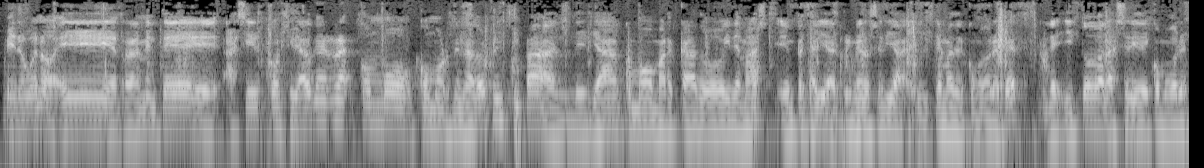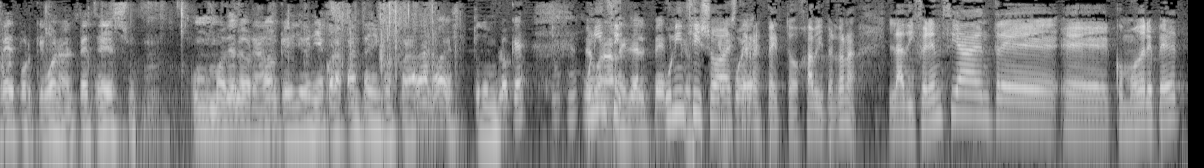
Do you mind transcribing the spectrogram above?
Pero bueno, eh, realmente eh, así considerado que como, como ordenador principal, de ya como marcado y demás, empezaría, el primero sería el tema del Commodore PET y toda la serie de Commodore PET, porque bueno, el PET es un- modelo de ordenador que venía con la pantalla incorporada, ¿no? Es todo un bloque. Un, bueno, a inci- raíz del PET, un que- inciso que a este fue- respecto, Javi, perdona. La diferencia entre eh, Commodore PET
